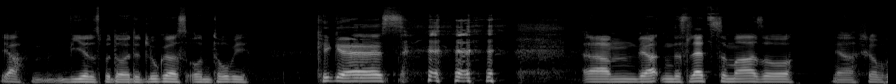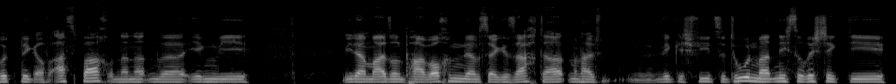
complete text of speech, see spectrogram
ja, wir, das bedeutet Lukas und Tobi. Kickers! Ähm, wir hatten das letzte Mal so, ja, ich glaube, Rückblick auf Asbach und dann hatten wir irgendwie wieder mal so ein paar Wochen, wir haben es ja gesagt, da hat man halt wirklich viel zu tun. Man hat nicht so richtig die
